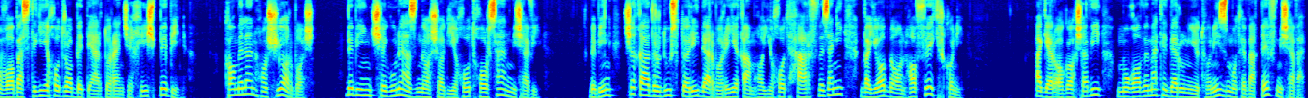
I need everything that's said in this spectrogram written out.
وابستگی خود را به درد و رنج خیش ببین. کاملا هوشیار باش. ببین چگونه از ناشادی خود خورسند می‌شوی. ببین چقدر دوست داری درباره غمهای خود حرف بزنی و یا به آنها فکر کنی. اگر آگاه شوی مقاومت درونی تو نیز متوقف می شود.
